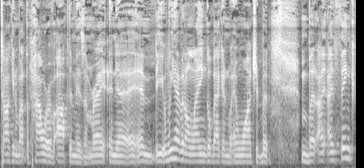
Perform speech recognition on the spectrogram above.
talking about the power of optimism, right? And uh, and we have it online. Go back and, and watch it. But but I, I think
